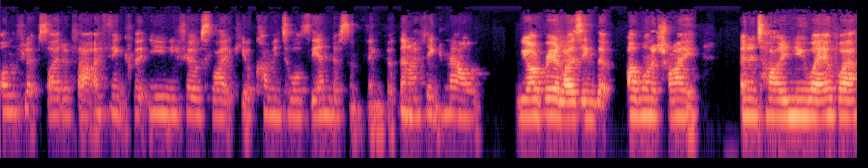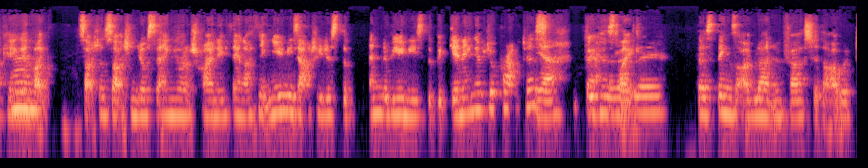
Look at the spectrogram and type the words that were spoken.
on the flip side of that, I think that uni feels like you're coming towards the end of something. But then mm. I think now we are realizing that I want to try an entirely new way of working mm. and like such and such and you're saying you want to try a new thing. I think uni is actually just the end of uni is the beginning of your practice. Yeah. Because definitely. like there's things that I've learned in first year that I would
